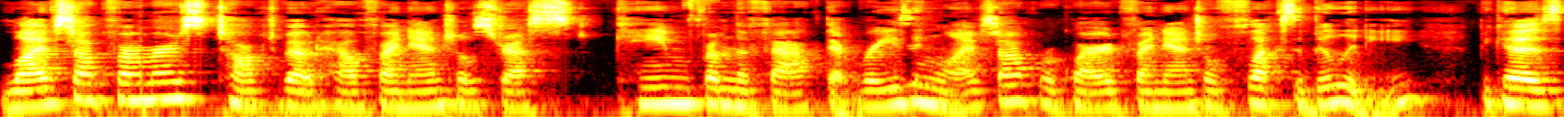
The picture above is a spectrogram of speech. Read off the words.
Livestock farmers talked about how financial stress came from the fact that raising livestock required financial flexibility because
